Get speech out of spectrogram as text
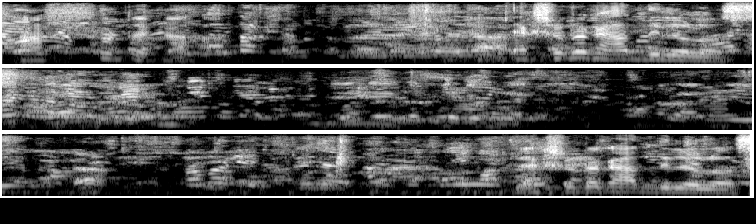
সাতশো টাকা। একশো টাকা হাত দিল লস একশো টাকা হাত দিল লস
